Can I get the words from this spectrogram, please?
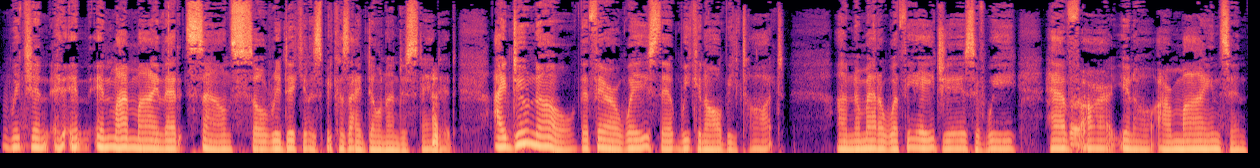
Which in, in, in my mind that sounds so ridiculous because I don't understand it. I do know that there are ways that we can all be taught, uh, no matter what the age is. If we have right. our you know our minds and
